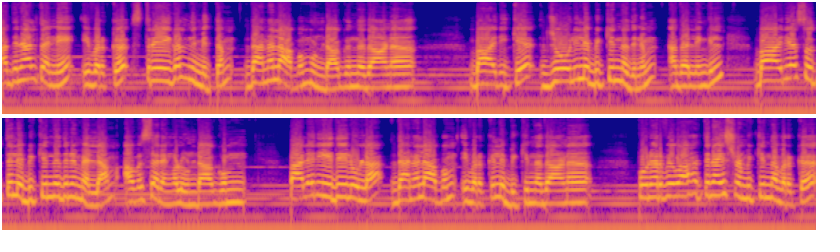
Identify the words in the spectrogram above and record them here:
അതിനാൽ തന്നെ ഇവർക്ക് സ്ത്രീകൾ നിമിത്തം ധനലാഭം ഉണ്ടാകുന്നതാണ്. ഭാര്യയ്ക്ക് ജോലി ലഭിക്കുന്നതിനും അതല്ലെങ്കിൽ ഭാര്യ സ്വത്ത് ലഭിക്കുന്നതിനുമെല്ലാം അവസരങ്ങൾ ഉണ്ടാകും. പല രീതിയിലുള്ള ധനലാഭം ഇവർക്ക് ലഭിക്കുന്നതാണ്. പുനർവിവാഹത്തിനായി ശ്രമിക്കുന്നവർക്ക്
